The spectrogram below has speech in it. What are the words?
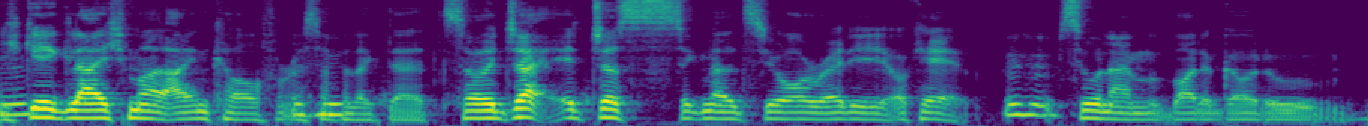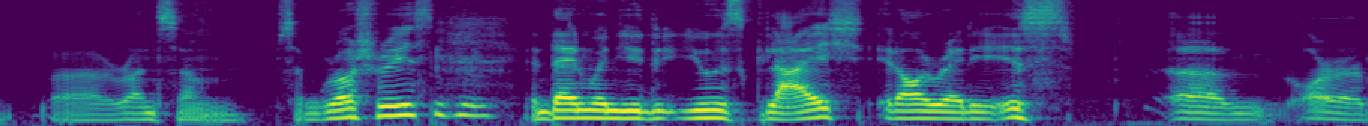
Ich gehe gleich mal einkaufen or something like that. So it, ju- it just signals you already, okay, soon I'm about to go to uh, run some some groceries, and then when you d- use gleich, it already is um, or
